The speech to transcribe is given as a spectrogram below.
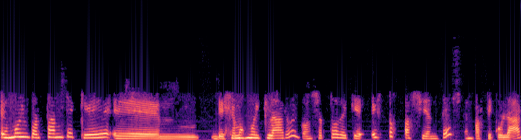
Es muy importante que eh, dejemos muy claro el concepto de que estos pacientes en particular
